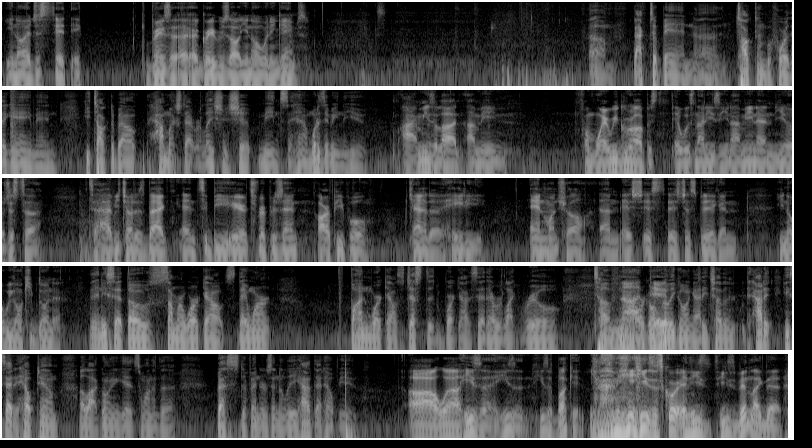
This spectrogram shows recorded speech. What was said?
you know, it just it, it brings a, a great result. You know, winning games. um, back to Ben, uh, talked to him before the game, and he talked about how much that relationship means to him. What does it mean to you? Uh, it means a lot. I mean, from where we grew up, it's, it was not easy. You know what I mean? And you know, just to to have each other's back and to be here to represent our people, Canada, Haiti, and Montreal, and it's it's it's just big. And you know, we're gonna keep doing that. And then he said those summer workouts, they weren't fun workouts, just the workouts. Said they were like real tough. Nah, y'all were go- dude. really going at each other. How did he said it helped him a lot going against one of the best defenders in the league? How did that help you? Uh, well, he's a he's a he's a bucket. You know what I mean? He's a scorer, and he's he's been like that.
